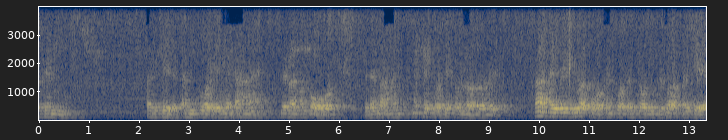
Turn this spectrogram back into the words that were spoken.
เราเป็นปฏิเสธอันตัวเองไม่ได้เวลามันโกรธแสดงว่ามันไม่ใช่ตัวที่ตนเลยถ้าใครไปถือว่าโกรธเป็นตัวเป็นตนถือว่าปฏิเสธ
